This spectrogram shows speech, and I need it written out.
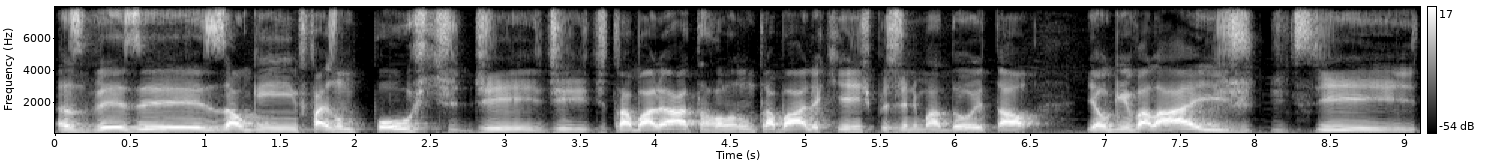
Às vezes alguém faz um post de, de, de trabalho, ah, tá rolando um trabalho aqui, a gente precisa de animador e tal. E alguém vai lá e, e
